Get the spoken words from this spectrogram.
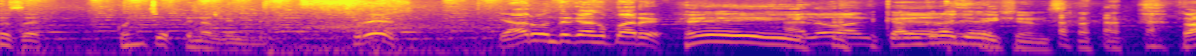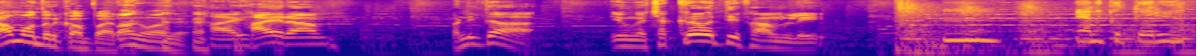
வாங்க சார். கொஞ்சம் பின்னால் நில்லுங்க. சுரேஷ் யார் வந்திருக்காங்க பாரு? Hey Hello, uncle. Congratulations Ram வந்திருக்கான் பாரு. வாங்க வாங்க. ஹாய் ஹாய் ராம். வனிதா இவங்க சக்கரவர்த்தி ஃபேமிலி ம், எனக்கு தெரியும்.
